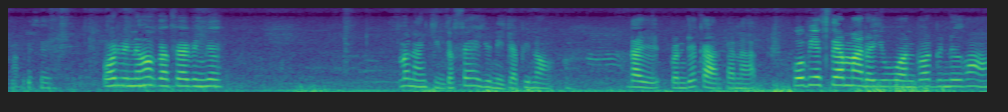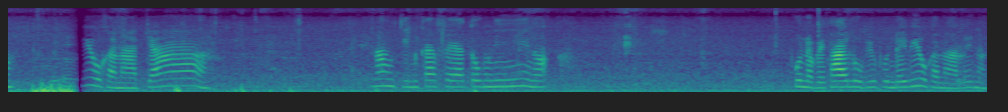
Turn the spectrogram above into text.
เอากาแฟโอ้ยวินเนอร์กาแฟวินเนอร์มานั่งกินกาแฟอยู่นี่จ้ะพี่น้อง ได้บรรยากาศขนาดโกเบียแซมมาเดยูวันรถบินเดือห้อวิวขนาดจ้า นั่งกินกาแฟตรงนี้เนาะพุ่นเอาไปถ่ายรูปอยู่พุ่นได้วิวขนาดเลยนะ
